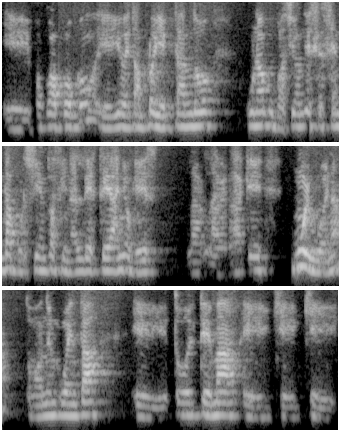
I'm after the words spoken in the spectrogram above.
eh, poco a poco. Ellos están proyectando una ocupación de 60% a final de este año, que es la, verdad que muy buena, tomando en cuenta todo el tema que, que,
